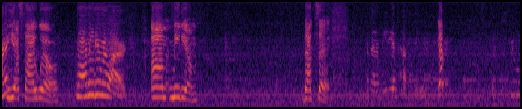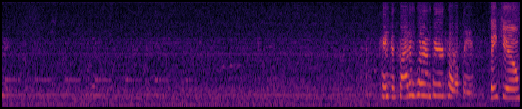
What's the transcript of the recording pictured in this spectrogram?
on? Yes, I will. Small, medium, or large? Um, medium. That's it. And then a medium Pepsi. Okay, just and put it on for your total, please. Thank you.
